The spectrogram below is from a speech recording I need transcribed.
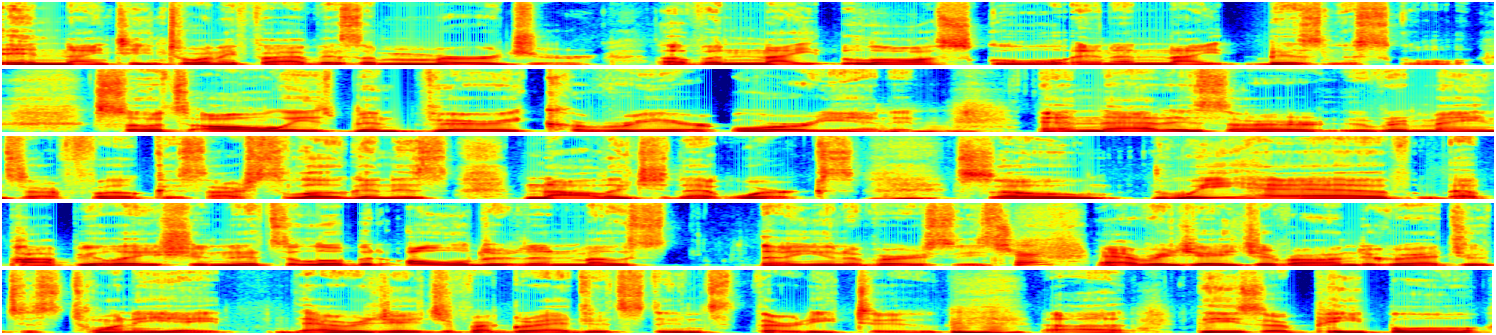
in 1925 as a merger of a night law school and a night business school. So it's always been very career oriented, mm-hmm. and that is our remains our focus. Our slogan is knowledge that works. Mm-hmm. So we have a population that's a little bit older than most uh, universities. Sure. Average age of our undergraduates is 28. The average age of our graduate students 32. Mm-hmm. Uh, these are people.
